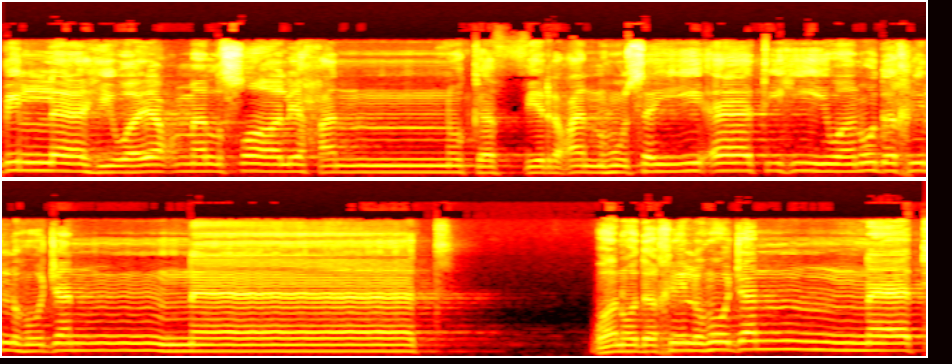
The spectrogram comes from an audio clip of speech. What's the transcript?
بِاللَّهِ وَيَعْمَلْ صَالِحًا نُكَفِّرْ عَنْهُ سَيِّئَاتِهِ وَنُدْخِلْهُ جَنَّاتٍ وَنُدْخِلْهُ جَنَّاتٍ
